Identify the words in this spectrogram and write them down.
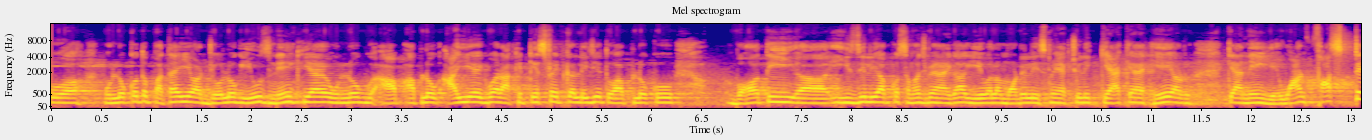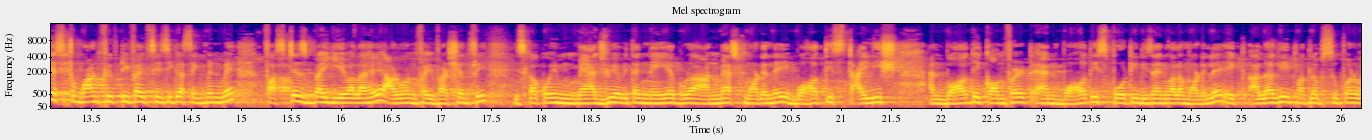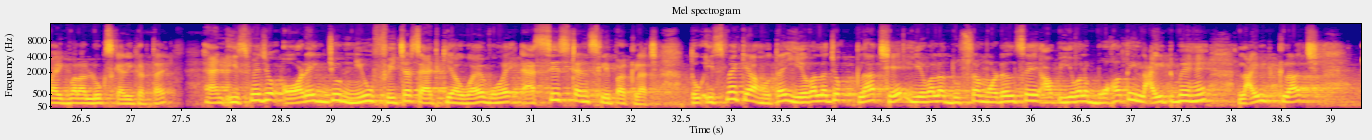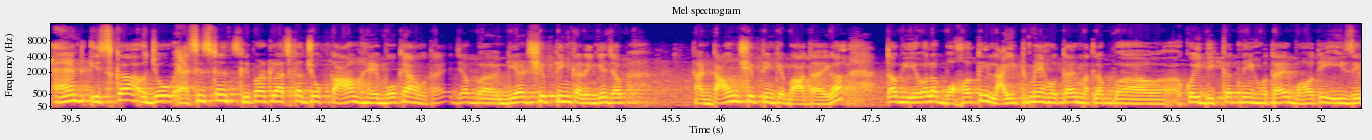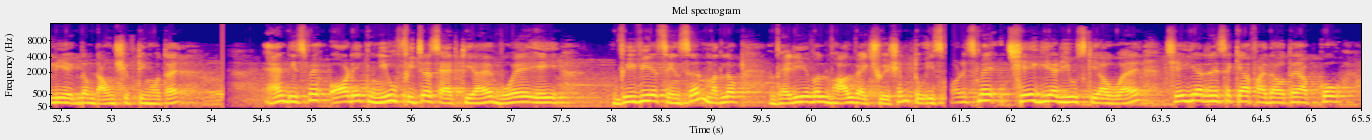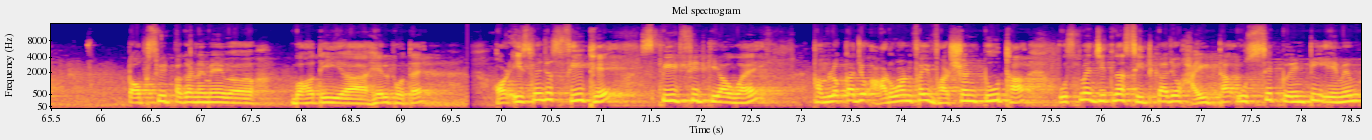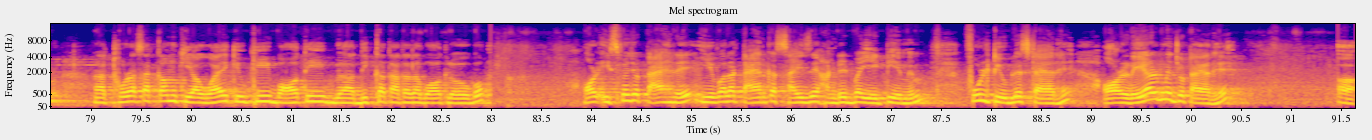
उन लोग को तो पता ही है और जो लोग यूज़ नहीं किया है, उन लोग, आप आप लोग आइए एक बार आके टेस्ट राइड कर लीजिए तो आप लोग को बहुत ही ईजीली आपको समझ में आएगा ये वाला मॉडल इसमें एक्चुअली क्या क्या है और क्या नहीं है। वन फास्टेस्ट 155 सीसी का सेगमेंट में फास्टेस्ट बाइक ये वाला है R one five version three इसका कोई मैच भी अभी तक नहीं है, पूरा अनमैच्ड मॉडल है। ये बहुत ही स्टाइलिश एंड बहुत ही कंफर्ट एंड बहुत ही स्पोर्टी डिज़ाइन वाला मॉडल है। एक अलग ही मतलब सुपर बाइक वाला लुक्स कैरी करता है। एंड इसमें जो और एक जो न्यू फीचर्स ऐड किया हुआ है वो है असिस्टेंट स्लीपर क्लच तो इसमें क्या होता है ये वाला जो क्लच है ये वाला दूसरा मॉडल से आप ये वाला बहुत ही लाइट में है लाइट क्लच एंड इसका जो असिस्टेंट स्लीपर क्लच का जो काम है वो क्या होता है जब गियर शिफ्टिंग करेंगे जब डाउन शिफ्टिंग के बाद आएगा तब ये वाला बहुत ही लाइट में होता है मतलब आ, कोई दिक्कत नहीं होता है बहुत ही इजीली एकदम डाउन शिफ्टिंग होता है। एंड इसमें और एक न्यू फीचर्स ऐड किया है, वो है A V V S sensor मतलब वेरिएबल वाल्व एक्चुएशन तो इस, और इसमें छः गियर यूज़ किया हुआ है। छः गियर रहने से क्या फ़ायदा होता है? आपको टॉप स्पीड पकड़ने में बहुत ही हेल्प होता है। और इसमें जो सीट है स्पीड सीट किया हुआ है। हम लोग का जो R one five version two था, उसमें जितना सीट का जो हाइट था, उससे 20 एम mm थोड़ा सा कम किया हुआ है, क्योंकि बहुत ही दिक्कत आता था बहुत लोगों को। और इसमें जो टायर है ये वाला टायर का साइज़ है 100 by eighty M M full tubeless tyre है और रेयर में जो टायर है आ,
